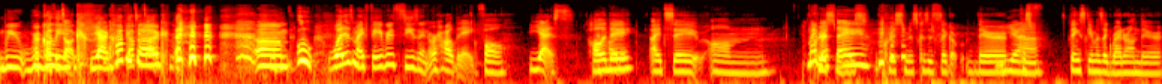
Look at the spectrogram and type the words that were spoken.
We we really talk. yeah coffee, Coffee talk. um. Ooh, what is my favorite season or holiday? fall Yes, holiday. I'd say um my Christmas. birthday. Christmas because it's like a- there. Because Yeah. Thanksgiving is like right around there.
